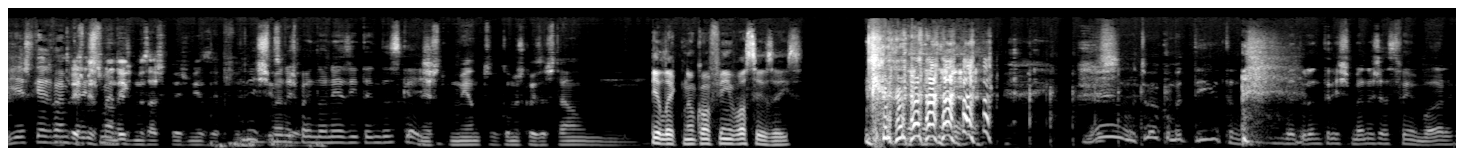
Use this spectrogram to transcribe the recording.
E este gajo vai-me três, três semanas. Digo, mas acho que três meses é Três semanas para a Indonésia e tem de se. Neste momento, como as coisas estão. Ele é que não confia em vocês, é isso? não, como eu te digo. Então, durante três semanas já se foi embora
